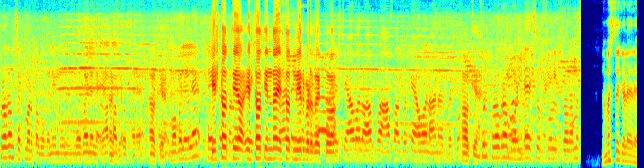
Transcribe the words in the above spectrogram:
ಪ್ರೋಗ್ರಾಮ್ ಸೆಟ್ ಮಾಡ್ಕೋಬಹುದು ನಿಮ್ಮ ಮೊಬೈಲಲ್ಲೇ ಆ್ಯಪ್ ಹಾಕೊಡ್ತಾರೆ ಓಕೆ ಮೊಬೈಲಲ್ಲೇ ಎಷ್ಟೊತ್ತಿ ಎಷ್ಟೊತ್ತಿಂದ ಎಷ್ಟೊತ್ತು ನೀರು ಬಿಡಬೇಕು? ಎಷ್ಟು ಯಾವಾಗ ಆಫ್ ಆಫ್ ಆಗಬೇಕು ಯಾವಾಗ ಆನ್ ಆಗಬೇಕು. Okay full program one day full program ನಮಸ್ತೆ ಗೆಳೆಯರೆ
